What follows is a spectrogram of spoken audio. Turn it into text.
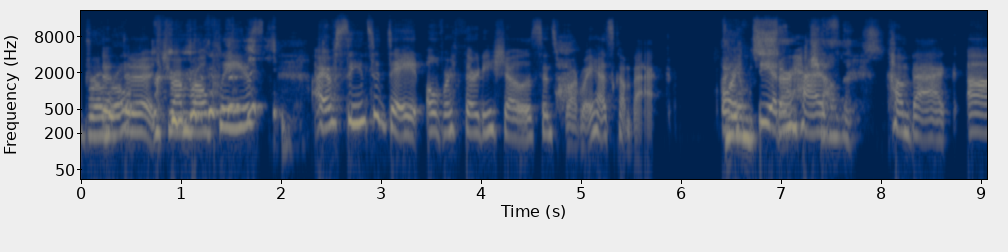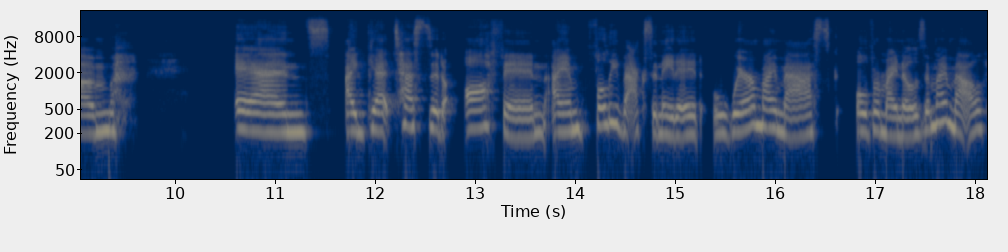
Drum roll. the- drum roll, please. I have seen to date over 30 shows since Broadway has come back or theater so has jealous. come back. Um, and I get tested often. I am fully vaccinated, wear my mask over my nose and my mouth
